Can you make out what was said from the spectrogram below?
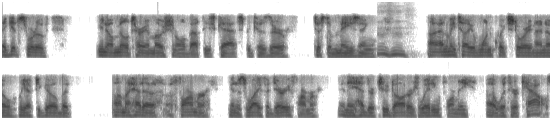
I get sort of, you know, military emotional about these cats because they're just amazing. Mm-hmm. Uh, and let me tell you one quick story, and I know we have to go, but um, I had a, a farmer and his wife, a dairy farmer, and they had their two daughters waiting for me uh, with their cows.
